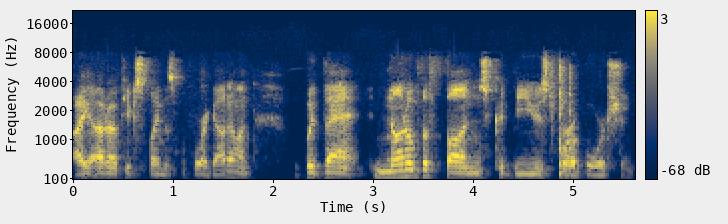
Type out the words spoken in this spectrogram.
I, I don't know if you explained this before I got on, but that none of the funds could be used for abortion.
